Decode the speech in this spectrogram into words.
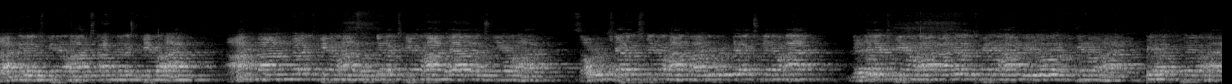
धान्यलक्ष्मी नमः छान्दलक्ष्मी नमः आत्मानन्दलक्ष्मी नमः सत्यलक्ष्मी नमः दयालक्ष्मी नमः सौख्यलक्ष्मी नमः पारिवृत्यलक्ष्मी नमः गजलक्ष्मी नमः नागलक्ष्मी नमः त्रयोलक्ष्मी नमः लक्ष्मी नमः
